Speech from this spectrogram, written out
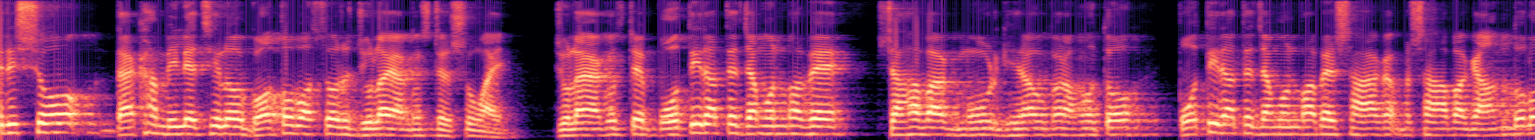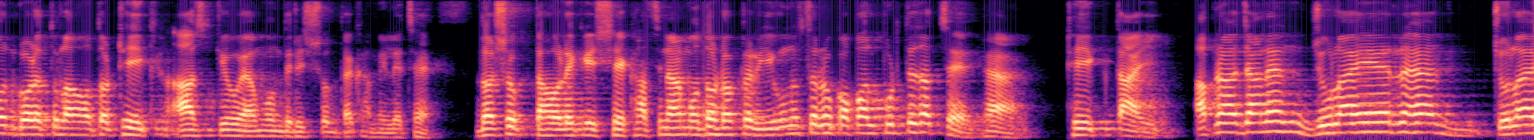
দৃশ্য দেখা মিলেছিল গত বছর জুলাই আগস্টের সময়। জুলাই আগস্টে প্রতি রাতে যেমন ভাবে শাহবাগ মোড় ঘেরাও করা হতো। প্রতি রাতে যেমন ভাবে শাহবাগে আন্দোলন গড়ে তোলা হতো, ঠিক আজকেও এমন দৃশ্য দেখা মিলেছে। দর্শক, তাহলে কি শেখ হাসিনার মতো ডক্টর ইউনুসেরও কপাল পড়তে যাচ্ছে? হ্যাঁ। ঠিক তাই। আপনারা জানেন জুলাইয়ের জুলাই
